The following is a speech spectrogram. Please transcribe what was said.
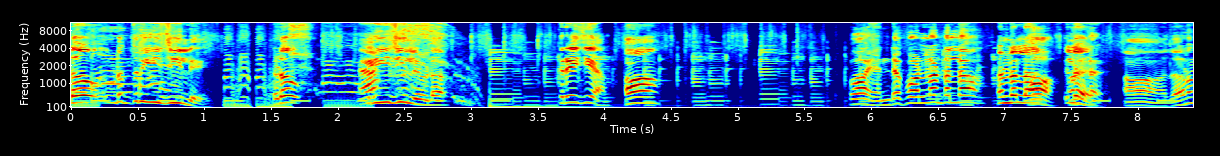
എടോ ഇവിടെ ത്രീ ജി ഇല്ലേ എടോ ത്രീ ജി ഇല്ലേ ഇവിടെ? ത്രീ ജിയാ ആ. ഓ എന്റെ ഫോണിലുണ്ടല്ലോ. ഉണ്ടല്ലോ ഓ, ഇല്ലേ? ഉണ്ട്. ആ അതാണ്.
